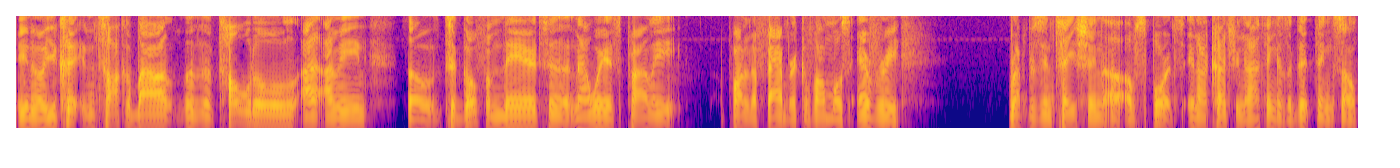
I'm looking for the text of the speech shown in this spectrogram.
You know, you couldn't talk about the, the total. I, I mean, so to go from there to now where it's probably part of the fabric of almost every representation of, of sports in our country now, I think is a good thing. So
